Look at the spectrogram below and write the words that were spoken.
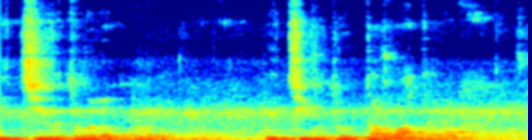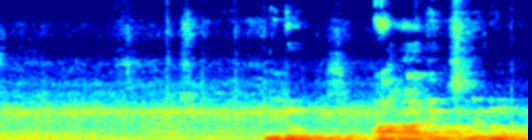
ఈ జీవితంలో ఈ జీవితం తర్వాత నేను ఆరాధించి నేను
